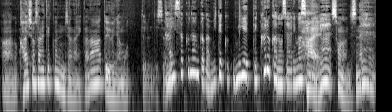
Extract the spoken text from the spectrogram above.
あの解消されていくんじゃないかなというふうには思ってってるんですよね。対策なんかが見てく見えてくる可能性ありますよね。はい、そうなんですね。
